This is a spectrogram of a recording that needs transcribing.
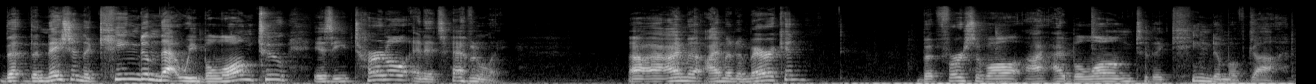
the, the nation, the kingdom that we belong to is eternal and it's heavenly. Uh, I'm, a, I'm an American, but first of all, I, I belong to the kingdom of God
